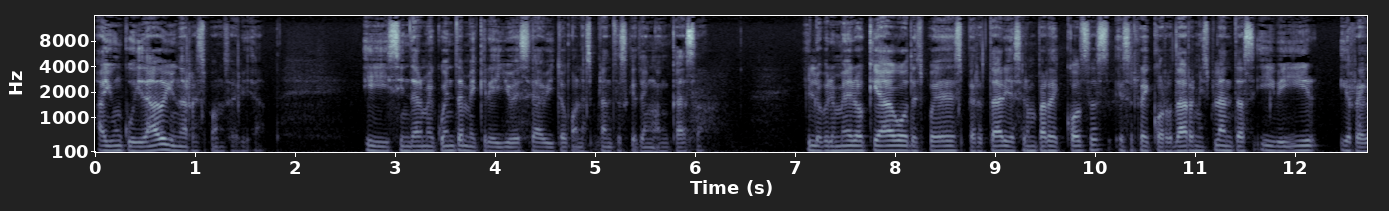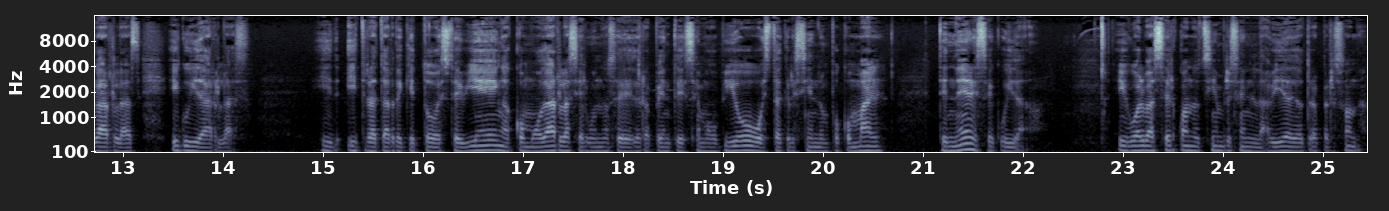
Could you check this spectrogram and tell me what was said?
hay un cuidado y una responsabilidad. Y sin darme cuenta me creé yo ese hábito con las plantas que tengo en casa. Y lo primero que hago después de despertar y hacer un par de cosas es recordar mis plantas y ir y regarlas y cuidarlas. Y, y, tratar de que todo esté bien, acomodarlas si alguno se, de repente se movió o está creciendo un poco mal. Tener ese cuidado. Igual va a ser cuando siembres en la vida de otra persona.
